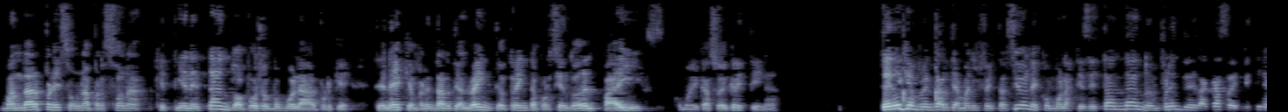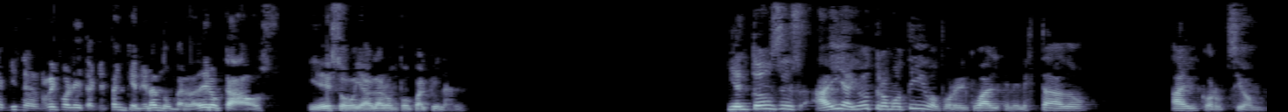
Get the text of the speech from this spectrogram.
mandar preso a una persona que tiene tanto apoyo popular, porque tenés que enfrentarte al 20 o 30% del país, como en el caso de Cristina, tenés que enfrentarte a manifestaciones como las que se están dando enfrente de la casa de Cristina Kirchner en Recoleta, que están generando un verdadero caos, y de eso voy a hablar un poco al final. Y entonces ahí hay otro motivo por el cual en el Estado hay corrupción.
